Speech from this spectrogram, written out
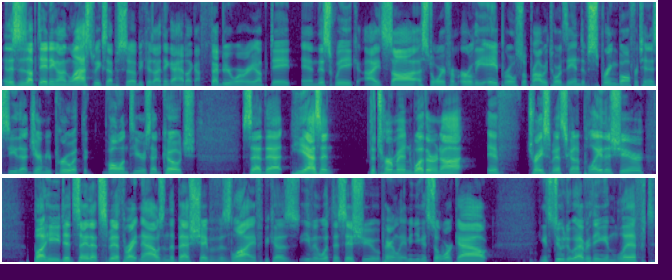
and this is updating on last week's episode because I think I had like a February update. And this week I saw a story from early April, so probably towards the end of spring ball for Tennessee, that Jeremy Pruitt, the Volunteers head coach, said that he hasn't determined whether or not if Trey Smith's going to play this year. But he did say that Smith right now is in the best shape of his life because even with this issue, apparently, I mean, you can still work out, you can still do everything, you can lift.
